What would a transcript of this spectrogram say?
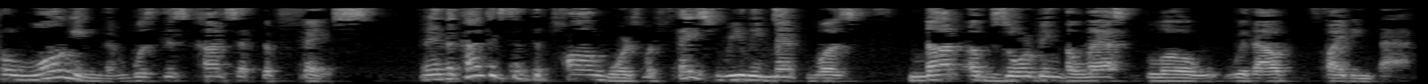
prolonging them was this concept of face. And in the context of the Tong Wars, what face really meant was not absorbing the last blow without fighting back.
